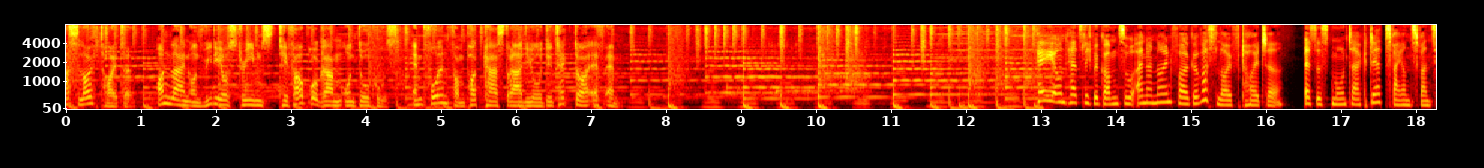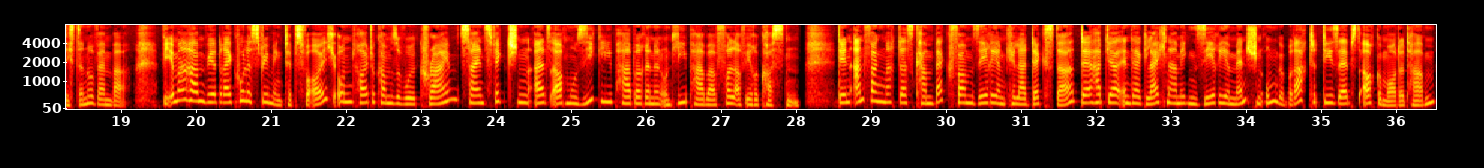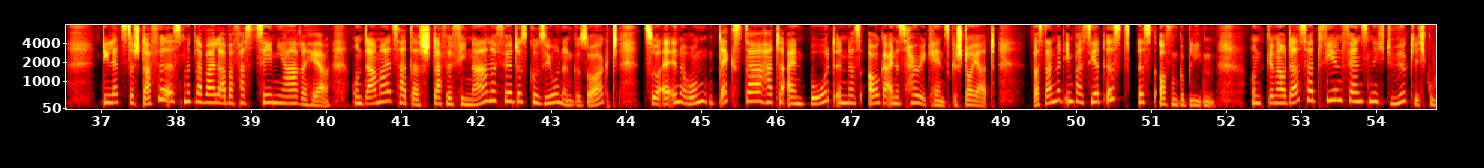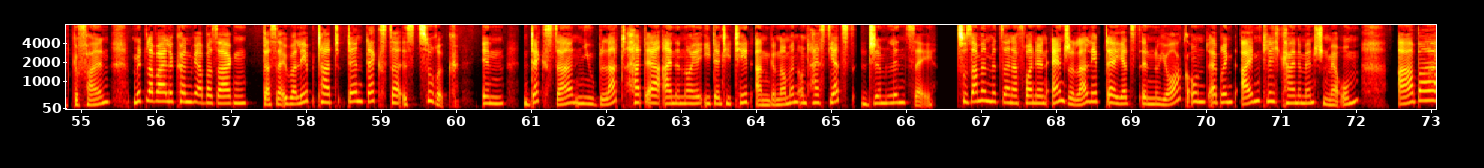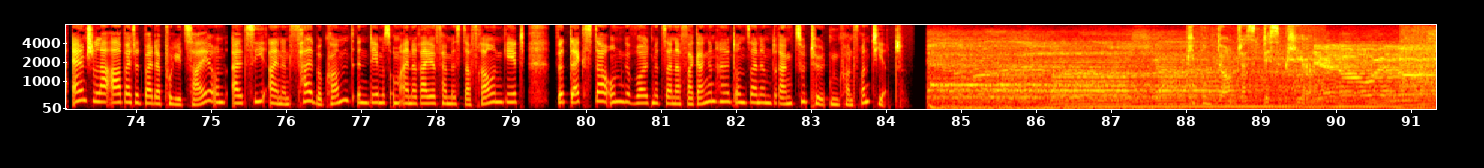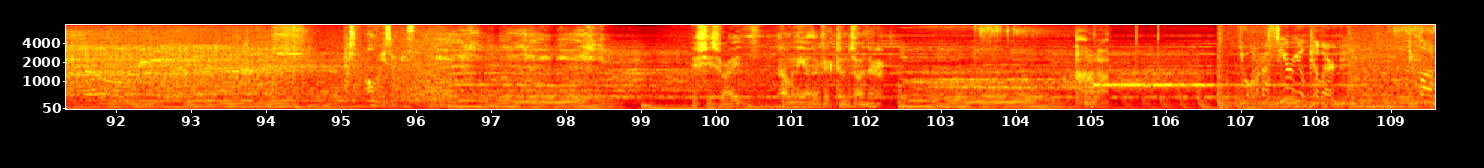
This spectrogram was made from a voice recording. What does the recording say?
Was läuft heute? Online- und Videostreams, TV-Programm und Dokus. Empfohlen vom Podcast Radio Detektor FM. Hey und herzlich willkommen zu einer neuen Folge Was läuft heute? Es ist Montag, der 22. November. Wie immer haben wir drei coole Streaming-Tipps für euch und heute kommen sowohl Crime, Science Fiction als auch Musikliebhaberinnen und Liebhaber voll auf ihre Kosten. Den Anfang macht das Comeback vom Serienkiller Dexter. Der hat ja in der gleichnamigen Serie Menschen umgebracht, die selbst auch gemordet haben. Die letzte Staffel ist mittlerweile aber fast zehn Jahre her. Und damals hat das Staffelfinale für Diskussionen gesorgt. Zur Erinnerung, Dexter hatte ein Boot in das Auge eines Hurricanes gesteuert. Was dann mit ihm passiert ist, ist offen geblieben. Und genau das hat vielen Fans nicht wirklich gut gefallen. Mittlerweile können wir aber sagen, dass er überlebt hat, denn Dexter ist zurück. In Dexter New Blood hat er eine neue Identität angenommen und heißt jetzt Jim Lindsay. Zusammen mit seiner Freundin Angela lebt er jetzt in New York und er bringt eigentlich keine Menschen mehr um. Aber Angela arbeitet bei der Polizei und als sie einen Fall bekommt, in dem es um eine Reihe vermisster Frauen geht, wird Dexter ungewollt mit seiner Vergangenheit und seinem Drang zu töten konfrontiert. People don't just disappear. There's always a reason. If she's right, how many other victims are there?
